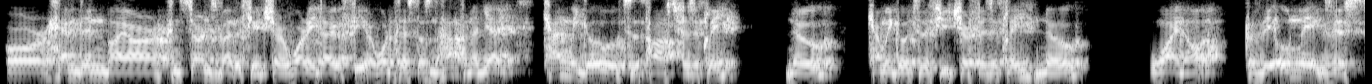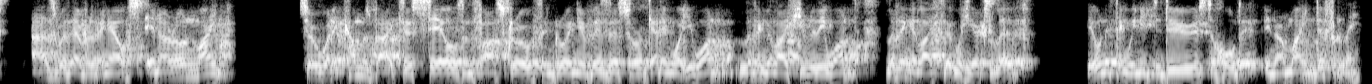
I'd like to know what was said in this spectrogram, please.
or hemmed in by our concerns about the future, worried out fear. What if this doesn't happen? And yet, can we go to the past physically? No. Can we go to the future physically? No. Why not? Because they only exist as with everything else, in our own mind. So when it comes back to sales and fast growth and growing your business or getting what you want, living the life you really want, living the life that we're here to live, the only thing we need to do is to hold it in our mind differently,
